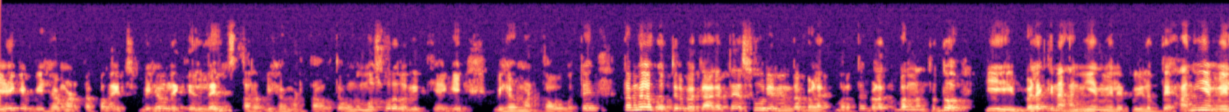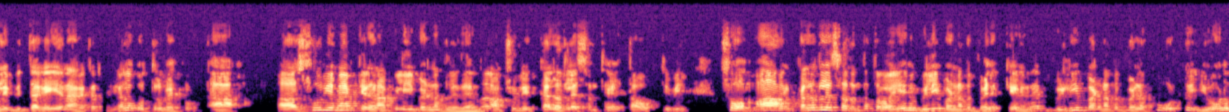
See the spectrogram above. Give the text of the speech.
ಹೇಗೆ ಬಿಹೇವ್ ಮಾಡ್ತಪ್ಪ ಅಂದ್ರೆ ಇಟ್ಸ್ ಬಿಹೇವ್ ಲೈಕ್ ಲೆನ್ಸ್ ತರ ಬಿಹೇವ್ ಮಾಡ್ತಾ ಹೋಗುತ್ತೆ. ಒಂದು ಮಸೂರದ ರೀತಿಯಾಗಿ ಬಿಹೇವ್ ಮಾಡ್ತಾ ಹೋಗುತ್ತೆ. ತಮ್ಮೆಲ್ಲ ಗೊತ್ತಿರ್ಬೇಕಾಗತ್ತೆ, ಸೂರ್ಯನಿಂದ ಬೆಳಕು ಬರುತ್ತೆ. ಬೆಳಕು ಬಂದಂಥದ್ದು ಈ ಬೆಳಕಿನ ಹನಿಯ ಮೇಲೆ ಬೀಳುತ್ತೆ. ಹನಿಯ ಮೇಲೆ ಬಿದ್ದಾಗ ಏನಾಗುತ್ತೆ ತಮ್ಮೆಲ್ಲ ಗೊತ್ತಿರ್ಬೇಕು. ಆ ಆ ಸೂರ್ಯನ ಕಿರಣ ಬಿಳಿ ಬಣ್ಣದಲ್ಲಿದೆ ಅಂದ್ರೆ ಆಕ್ಚುಲಿ ಕಲರ್ಲೆಸ್ ಅಂತ ಹೇಳ್ತಾ ಹೋಗ್ತೀವಿ. ಸೊ ಆ ಕಲರ್ಲೆಸ್ ಆದಂತ ಅಥವಾ ಏನು ಬಿಳಿ ಬಣ್ಣದ ಬೆಳಕು ಅಂದ್ರೆ ಬಿಳಿ ಬಣ್ಣದ ಬೆಳಕು ಒಟ್ಟು ಏಳು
